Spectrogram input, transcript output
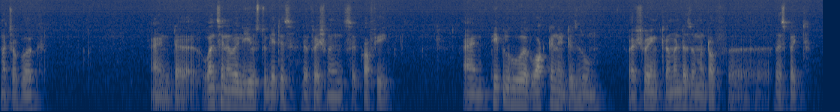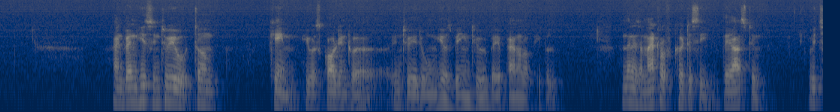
much of work. And uh, once in a while, he used to get his refreshments, uh, coffee. And people who were walked in into his room were showing tremendous amount of uh, respect. And when his interview term came, he was called into a interview room. He was being interviewed by a panel of people. And then, as a matter of courtesy, they asked him, "Which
